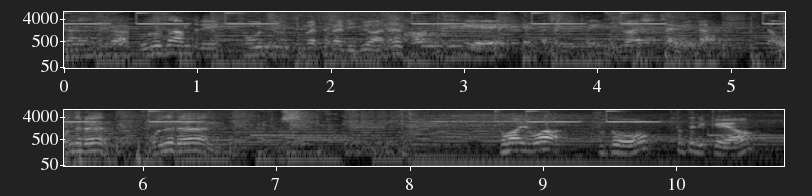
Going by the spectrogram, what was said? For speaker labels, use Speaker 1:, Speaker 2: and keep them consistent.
Speaker 1: 안녕하십니까. 모든 사람들이 구매할 때가 리뷰하는 하운 TV의 아침부터 임주환 실장입니다. 자, 오늘은 오늘은 좋아요와 구독 부탁드릴게요.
